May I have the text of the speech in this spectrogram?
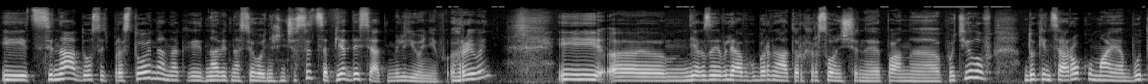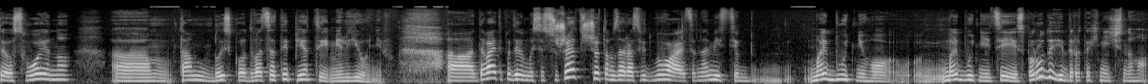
І ціна досить пристойна, на- навіть на сьогоднішні часи це 50 мільйонів гривень. І як заявляв губернатор Херсонщини пан Потілов, до кінця року має бути освоєно там близько 25 мільйонів. Давайте подивимося сюжет, що там зараз відбувається на місці майбутнього майбутньої цієї споруди гідротехнічного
